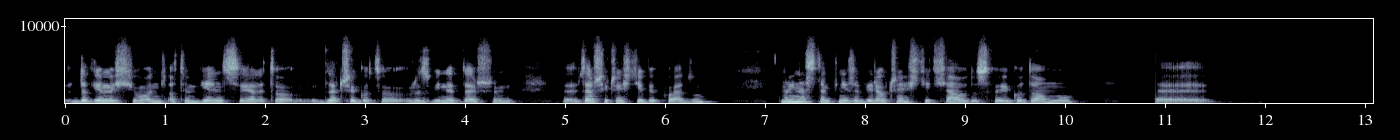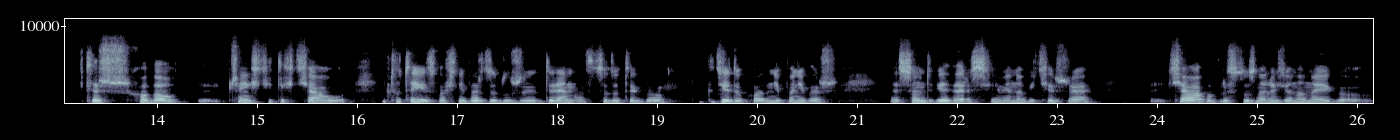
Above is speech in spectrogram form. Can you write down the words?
dowiemy się o, o tym więcej, ale to dlaczego to rozwinę w, dalszym, w dalszej części wykładu. No i następnie zabierał części ciał do swojego domu. E, też chował części tych ciał. I tutaj jest właśnie bardzo duży dylemat co do tego, gdzie dokładnie, ponieważ są dwie wersje, mianowicie, że ciała po prostu znaleziono na jego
